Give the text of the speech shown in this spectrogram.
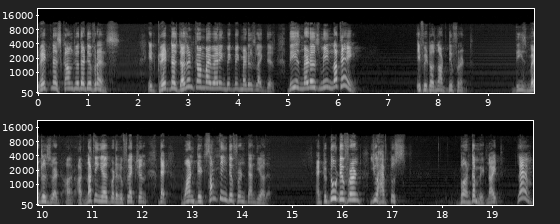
ग्रेटनेस कम्स विद अ डिफरेंस It greatness doesn't come by wearing big, big medals like this. These medals mean nothing if it was not different. These medals were, are, are nothing else but a reflection that one did something different than the other. And to do different, you have to burn the midnight lamp.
